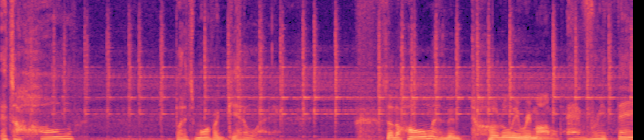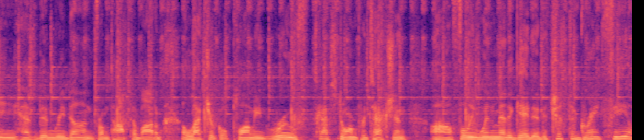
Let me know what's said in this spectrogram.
it's a home, but it's more of a getaway. So the home has been totally remodeled. Everything has been redone from top to bottom. Electrical, plumbing, roof. It's got storm protection, uh, fully wind mitigated. It's just a great feel.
